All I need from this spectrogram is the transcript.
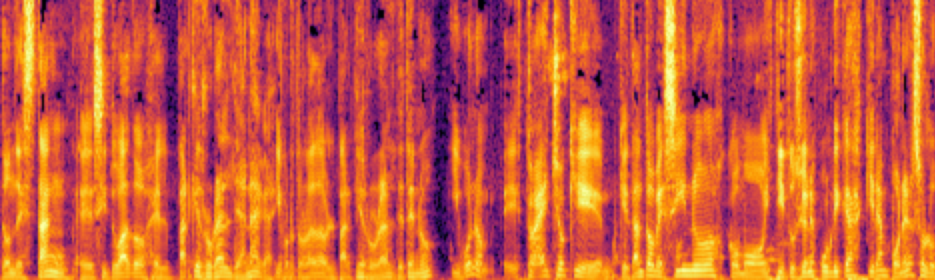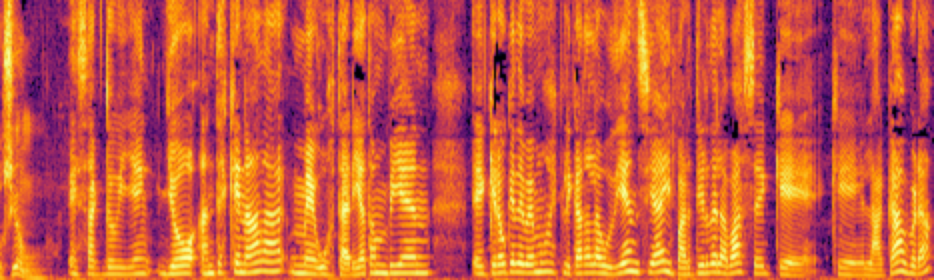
Donde están eh, situados el Parque Rural de Anaga y por otro lado el Parque Rural de Teno. Y bueno, esto ha hecho que, que tanto vecinos como instituciones públicas quieran poner solución. Exacto, Guillén. Yo antes que nada me gustaría también eh, creo que debemos explicar a la audiencia y partir de la base que, que, la cabra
